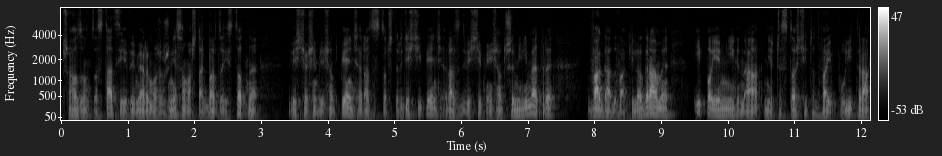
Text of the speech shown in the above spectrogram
Przechodząc do stacji, jej wymiary może już nie są aż tak bardzo istotne. 285 razy 145 razy 253 mm, waga 2 kg i pojemnik na nieczystości to 2,5 litra.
